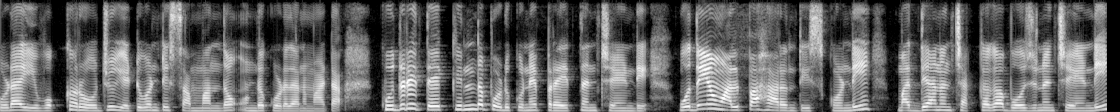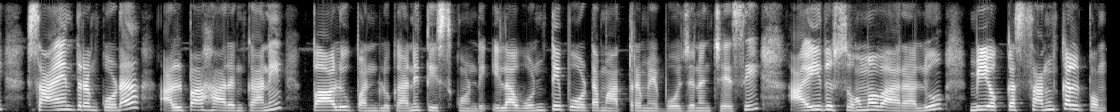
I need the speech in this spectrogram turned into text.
కూడా ఈ ఒక్కరోజు ఎటువంటి సంబంధం ఉండకూడదనమాట కుదిరితే కింద పడుకునే ప్రయత్నం చేయండి. ఉదయం అల్పాహారం తీసుకోండి. మధ్యాహ్నం చక్కగా భోజనం చేయండి. సాయంత్రం కూడా అల్పాహారం కానీ పాలు పండ్లు కానీ తీసుకోండి. ఇలా ఒంటి పూట మాత్రమే భోజనం చేసి ఐదు సోమవారాలు మీ యొక్క సంకల్పం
